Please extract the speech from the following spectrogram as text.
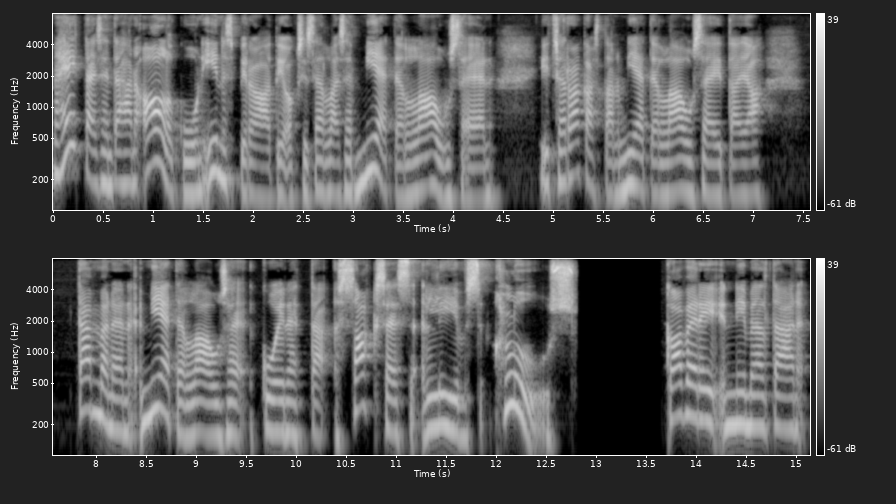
Mä heittäisin tähän alkuun inspiraatioksi sellaisen mietelauseen. Itse rakastan mietelauseita ja tämmöinen mietelause kuin, että success leaves clues. Kaveri nimeltään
